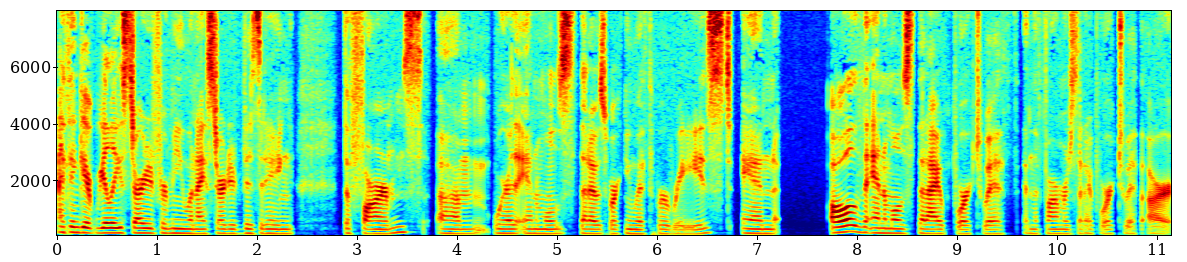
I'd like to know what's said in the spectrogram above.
I think it really started for me when I started visiting the farms um, where the animals that I was working with were raised. And all of the animals that I've worked with and the farmers that I've worked with are,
